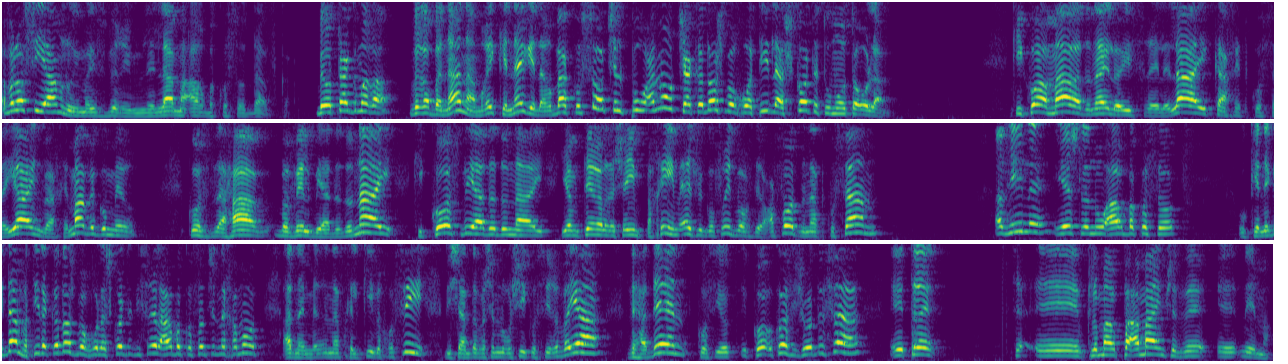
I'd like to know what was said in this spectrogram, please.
אבל לא סיימנו עם ההסברים ללמה ארבע כוסות דווקא. באותה גמרא, ורבנן אמרי כנגד ארבע כוסות של פורענות שהקדוש ברוך הוא עתיד להשקות את אומות העולם. כי כה אמר אדוני אלוהי ישראל אליי, קח את כוס היין והחמאה וגומר. כוס זהב בבל ביד אדוני, כי כוס ביד אדוני, ימטר על רשעים פחים, אש וגופרית ואוכז זרעפות, מנת כוסם. אז הנה, יש לנו ארבע כוסות. וכנגדם עתיד הקדוש ברוך הוא להשקות את ישראל ארבע כוסות של נחמות, עד מנת חלקי וחוסי, לישנת בשם לראשי כוסי רוויה, והדן, כוס ישועות אשא, טרן. אה, כלומר, פעמיים שזה אה, נאמר.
